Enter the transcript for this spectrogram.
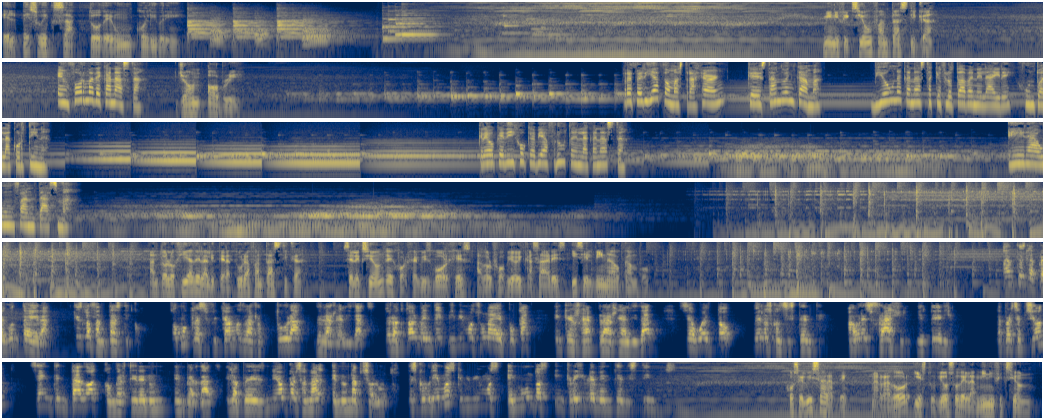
El peso exacto de un colibrí. Minificción fantástica. En forma de canasta. John Aubrey. Refería Thomas Traherne que estando en cama, vio una canasta que flotaba en el aire junto a la cortina. Creo que dijo que había fruta en la canasta. Era un fantasma. Antología de la Literatura Fantástica. Selección de Jorge Luis Borges, Adolfo Bioy Casares y Silvina Ocampo. Antes la pregunta era, ¿qué es lo fantástico? ¿Cómo clasificamos la ruptura de la realidad? Pero actualmente vivimos una época en que la realidad se ha vuelto menos consistente. Ahora es frágil y etérea. La percepción se ha intentado convertir en un en verdad y la opinión personal en un absoluto. Descubrimos que vivimos en mundos increíblemente distintos. José Luis Zárate, narrador y estudioso de la minificción.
